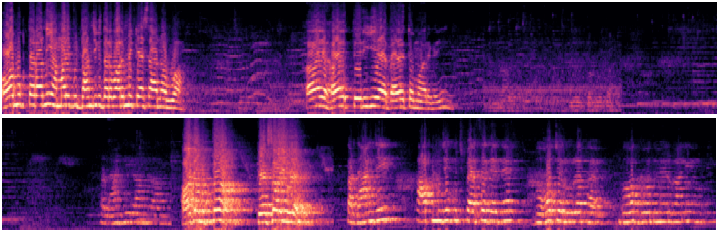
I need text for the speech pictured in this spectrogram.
और मुक्ता रानी हमारे प्रधान जी के दरबार में कैसा आना हुआ? आय हाय तेरी ये अदाएँ तो मार गई। आजा मुक्ता कैसा ही है। प्रधान जी आप मुझे कुछ पैसे दे दें। बहुत ज़रूरत है। बहुत बहुत मेहरबानी होगी।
